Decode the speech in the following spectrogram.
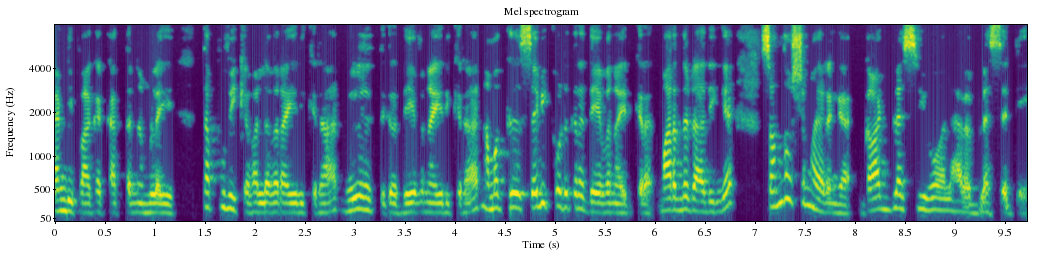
கண்டிப்பாக கத்த நம்மளை தப்புவிக்க வல்லவராய் இருக்கிறார் நிலைநிறுத்துகிற தேவனாய் இருக்கிறார் நமக்கு செவி கொடுக்கிற தேவனாய் இருக்கிறார். மறந்துடாதீங்க. சந்தோஷமா இருங்க. God bless you all have a bless day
